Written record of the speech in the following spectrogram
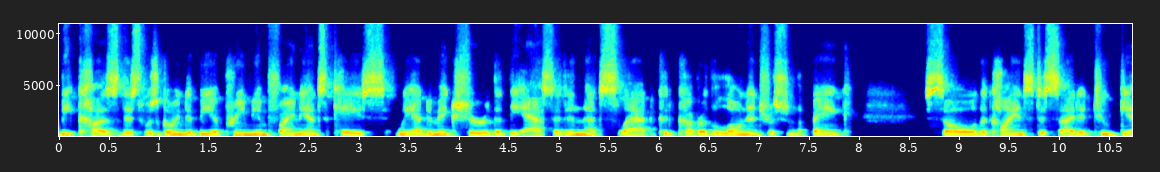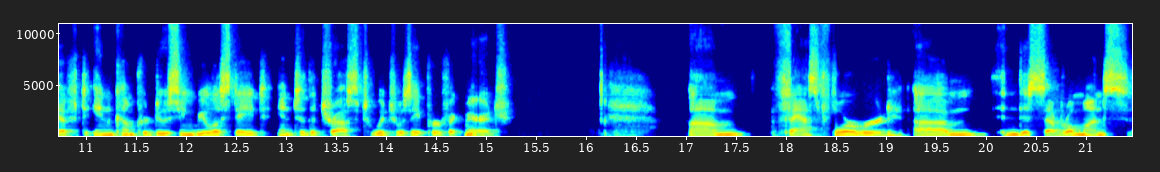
because this was going to be a premium finance case, we had to make sure that the asset in that slat could cover the loan interest from the bank. So the clients decided to gift income producing real estate into the trust, which was a perfect marriage. Um, fast forward um, several months,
